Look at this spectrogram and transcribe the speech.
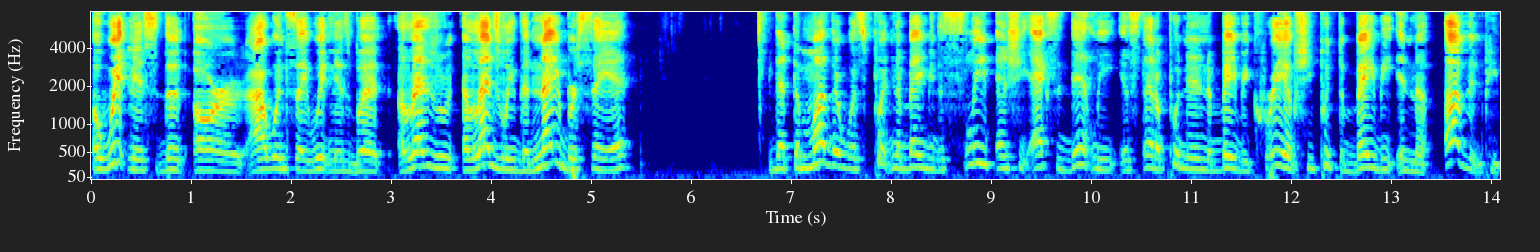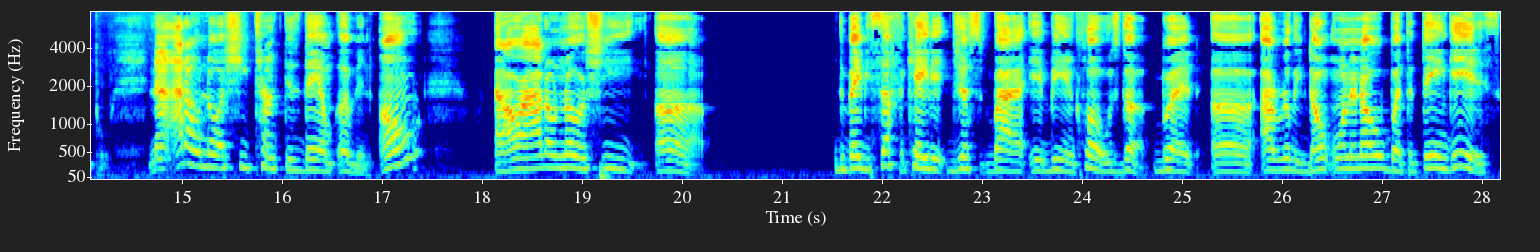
a witness, the or I wouldn't say witness, but allegedly, allegedly the neighbor said that the mother was putting the baby to sleep and she accidentally, instead of putting it in the baby crib, she put the baby in the oven, people. Now, I don't know if she turned this damn oven on or I don't know if she, uh, the baby suffocated just by it being closed up. But uh, I really don't want to know. But the thing is,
